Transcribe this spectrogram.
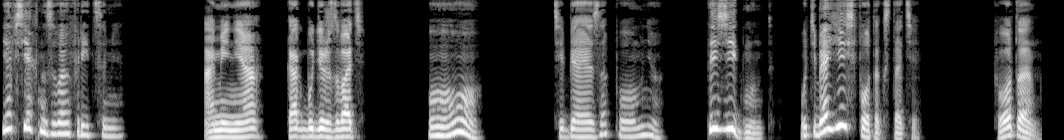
Я всех называю Фрицами». «А меня? Как будешь звать?» «О, тебя я запомню. Ты Зигмунд. У тебя есть фото, кстати?» «Фото?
